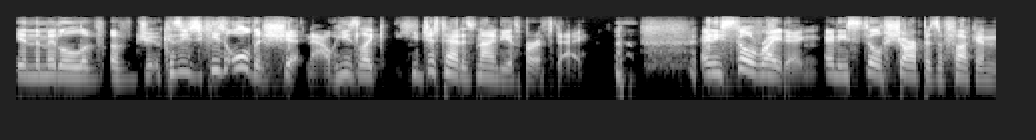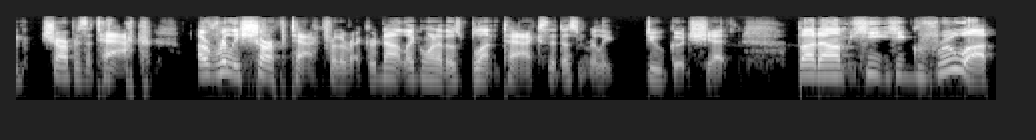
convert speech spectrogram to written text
in the middle of of because he's he's old as shit now. He's like he just had his 90th birthday. and he's still writing and he's still sharp as a fucking sharp as a tack. A really sharp tack for the record, not like one of those blunt tacks that doesn't really do good shit. But um he he grew up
